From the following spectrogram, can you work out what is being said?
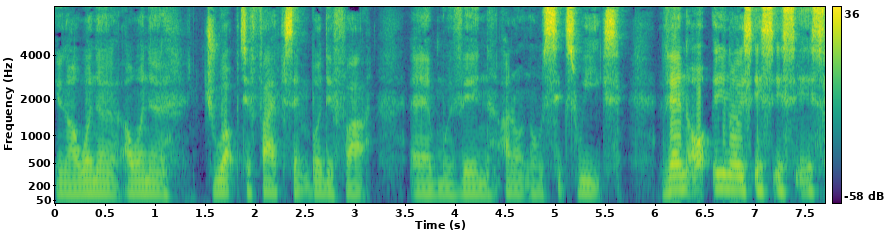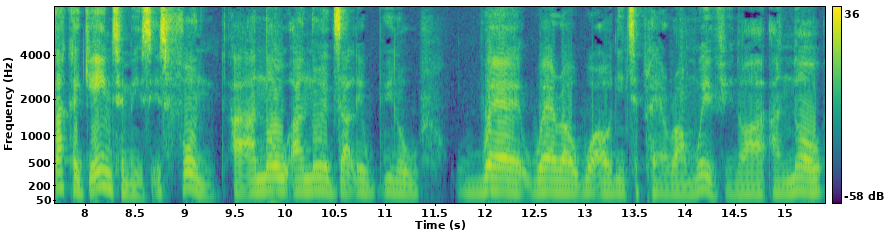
you know i want to i want to drop to 5% body fat um, within I don't know six weeks. Then uh, you know it's it's it's, it's like a game to me. It's, it's fun. I, I know I know exactly you know where where I, what I need to play around with you know. I, I know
